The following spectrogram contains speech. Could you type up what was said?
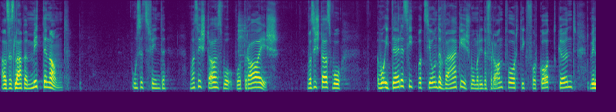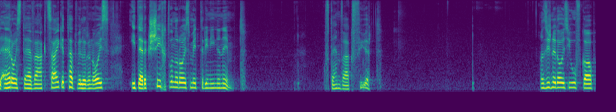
als ein Leben miteinander, herauszufinden, was ist das, wo, wo dran ist? Was ist das, wo, wo in dieser Situation der Weg ist, wo wir in der Verantwortung vor Gott gehen, weil er uns diesen Weg gezeigt hat, weil er uns in der Geschichte, die er uns mit drin nimmt, auf diesem Weg führt. Und es ist nicht unsere Aufgabe,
